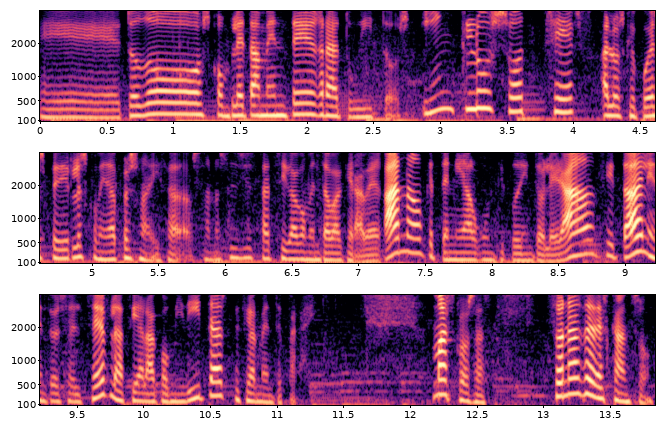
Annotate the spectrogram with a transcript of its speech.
eh, todos completamente gratuitos, incluso chefs a los que puedes pedirles comida personalizada. O sea, no sé si esta chica comentaba que era vegana que tenía algún tipo de intolerancia y tal, y entonces el chef le hacía la comidita especialmente para ella. Más cosas. Zonas de descanso.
